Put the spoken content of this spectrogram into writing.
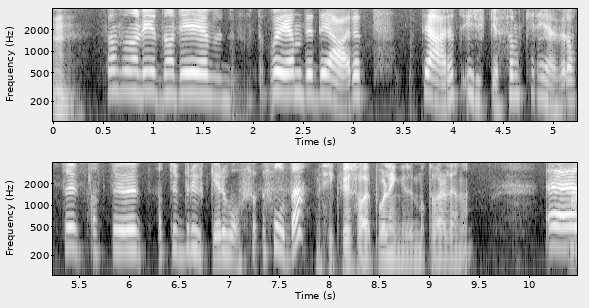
Mm. Sånn, så når de, når de det, det, er et, det er et yrke som krever at du, at du, at du bruker ho hodet. Fikk vi svar på hvor lenge du måtte være alene? Eh,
